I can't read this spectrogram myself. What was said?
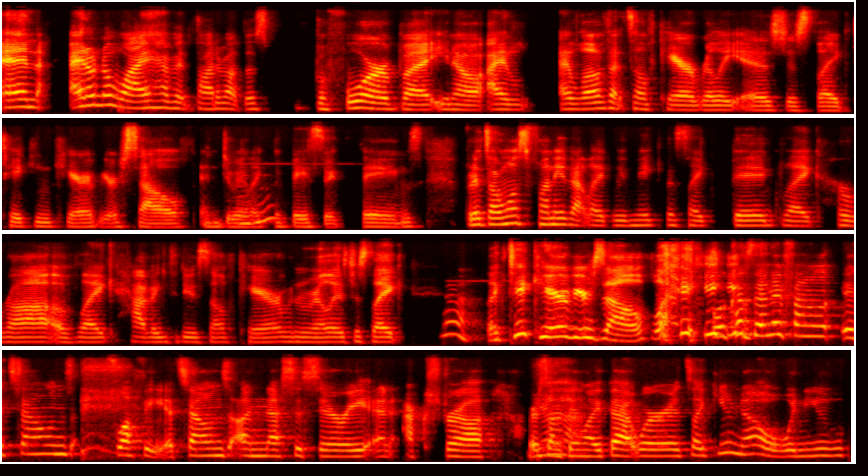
And I don't know why I haven't thought about this before, but you know, I I love that self care really is just like taking care of yourself and doing mm-hmm. like the basic things. But it's almost funny that like we make this like big like hurrah of like having to do self care when really it's just like, yeah, like take care of yourself. Like, well, because then it found it sounds fluffy, it sounds unnecessary and extra or yeah. something like that. Where it's like, you know, when you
